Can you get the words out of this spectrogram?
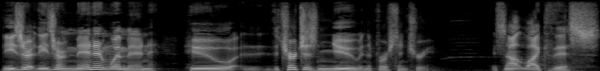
These are these are men and women who the church is new in the first century. It's not like this.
